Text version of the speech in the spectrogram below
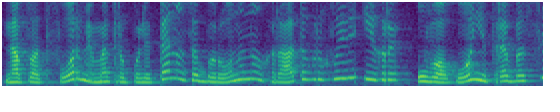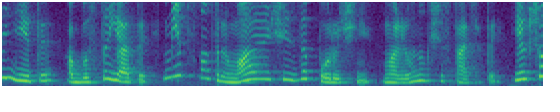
На платформі метрополітену заборонено грати в рухливі ігри. У вагоні треба сидіти або стояти, міцно тримаючись за поручні малюнок 16. Якщо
